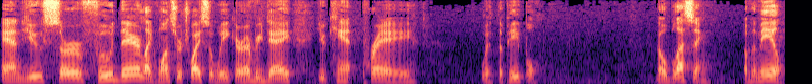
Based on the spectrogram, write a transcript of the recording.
and you serve food there like once or twice a week or every day, you can't pray with the people. No blessing of the meal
